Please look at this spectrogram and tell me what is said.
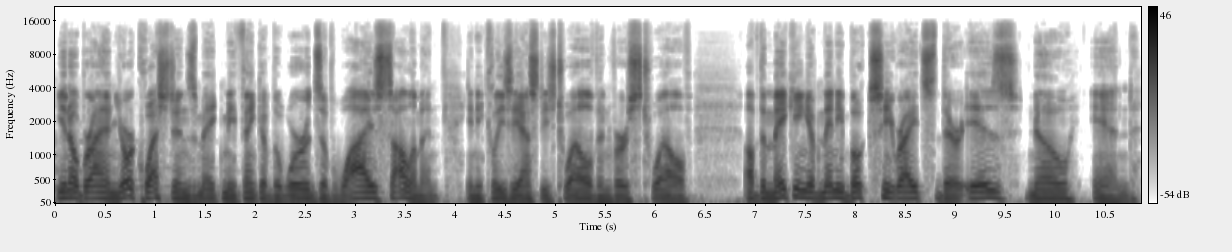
You know, Brian, your questions make me think of the words of wise Solomon in Ecclesiastes 12 and verse 12. Of the making of many books, he writes, there is no end.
